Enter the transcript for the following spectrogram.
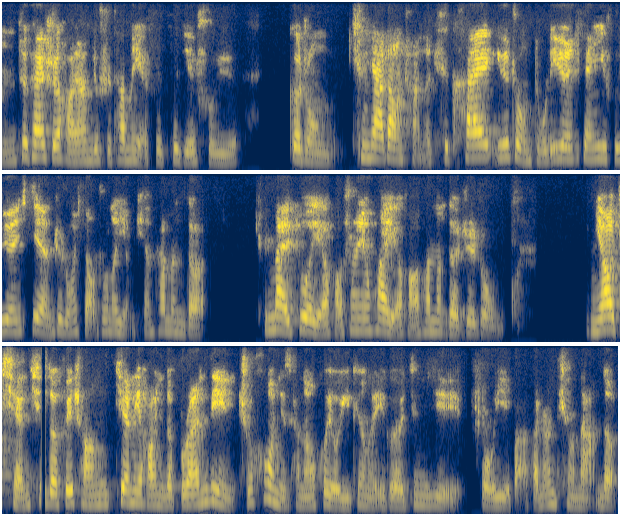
嗯，最开始好像就是他们也是自己属于。各种倾家荡产的去开，因为这种独立院线、艺术院线这种小众的影片，他们的去卖座也好、商业化也好，他们的这种你要前期的非常建立好你的 branding 之后，你才能会有一定的一个经济收益吧，反正挺难的。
